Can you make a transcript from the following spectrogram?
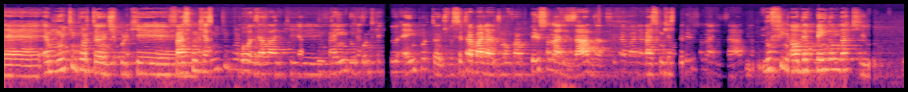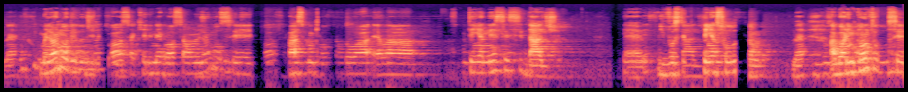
É, é muito importante porque faz com que as pessoas ela entendam o quanto que aquilo é importante. Você trabalhar de uma forma personalizada faz com que as pessoas no final dependam daquilo. Né? O melhor modelo de negócio é aquele negócio onde você faz com que a pessoa ela tenha necessidade é, e você tenha solução. Né? Agora, enquanto você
